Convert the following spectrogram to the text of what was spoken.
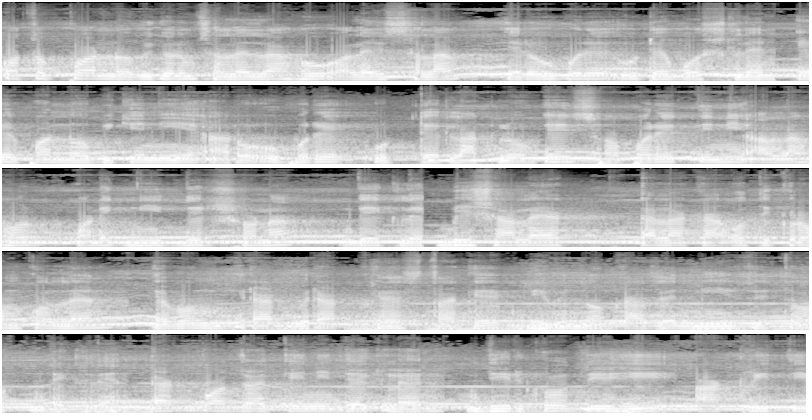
অতঃপর নবী করিম সাল্লাহু আলাইসাল্লাম এর উপরে উঠে বসলেন। এরপর নবীকে নিয়ে আরও উপরে উঠতে লাগল। এই সফরে তিনি আল্লাহর অনেক নির্দেশনা দেখলেন। বিশাল এক এলাকা অতিক্রম করলেন এবং বিরাট বিরাট ফেরেস্তাকে বিভিন্ন কাজে নিয়োজিত দেখলেন। এক পর্যায়ে তিনি দেখলেন দীর্ঘদেহী আকৃতি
